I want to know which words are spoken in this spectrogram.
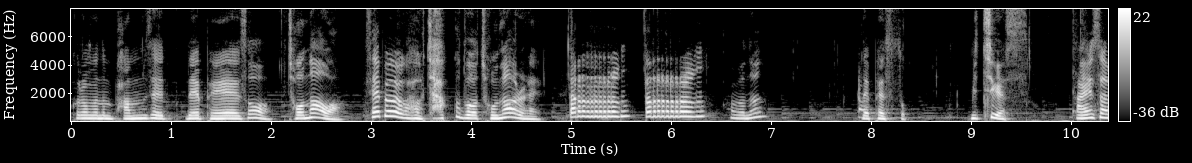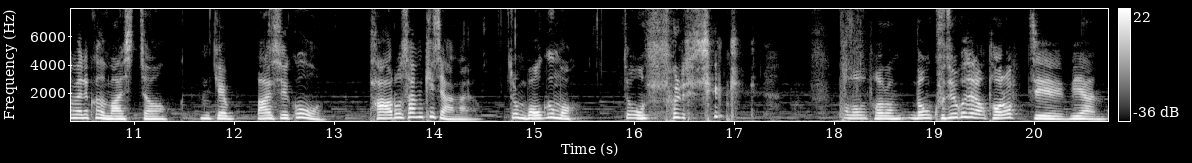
그러면은 밤새 내 배에서 전화 와. 새벽에 가 자꾸 누가 전화를 해. 따르릉 따르릉 하면은 내 뱃속. 미치겠어. 아이스 아메리카노 맛있죠. 이렇게 마시고 바로 삼키지 않아요. 좀 머금어. 좀 온도를 식히게. 어, 너무 더럽, 너무 구질구질하고 더럽지. 미안.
